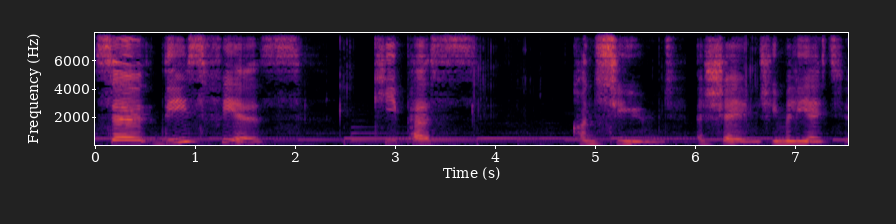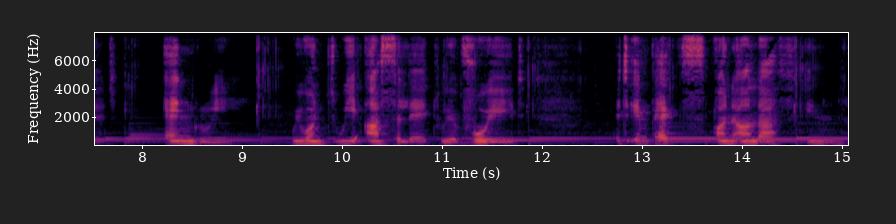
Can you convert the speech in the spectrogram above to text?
So, these fears keep us consumed, ashamed, humiliated, angry. We want, we isolate, we avoid it impacts on our life in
